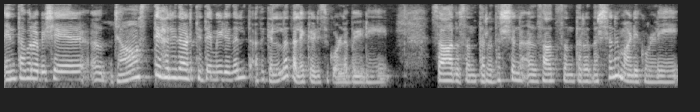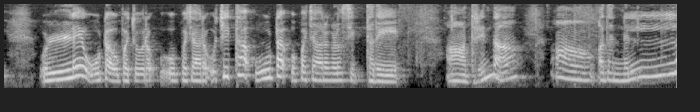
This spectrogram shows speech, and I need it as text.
ಇಂಥವರ ವಿಷಯ ಜಾಸ್ತಿ ಹರಿದಾಡ್ತಿದೆ ಮೀಡಿಯಾದಲ್ಲಿ, ಅದಕ್ಕೆಲ್ಲ ತಲೆ ಕೆಡಿಸಿಕೊಳ್ಳಬೇಡಿ. ಸಾಧು ಸಂತರ ದರ್ಶನ, ಸಾಧು ಸಂತರ ದರ್ಶನ ಮಾಡಿಕೊಳ್ಳಿ. ಒಳ್ಳೆ ಊಟ ಉಪಚಾರ ಉಪಚಾರ, ಉಚಿತ ಊಟ ಉಪಚಾರಗಳು ಸಿಗ್ತದೆ. ಆದ್ದರಿಂದ ಅದನ್ನೆಲ್ಲ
